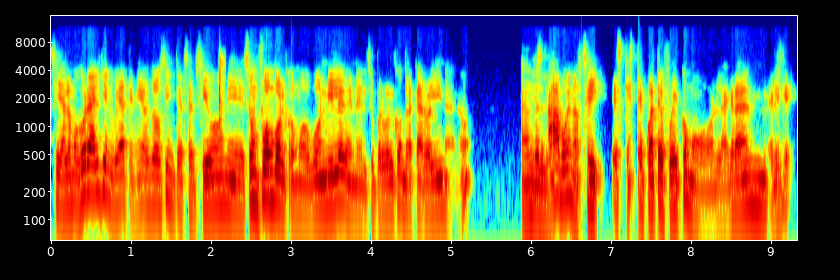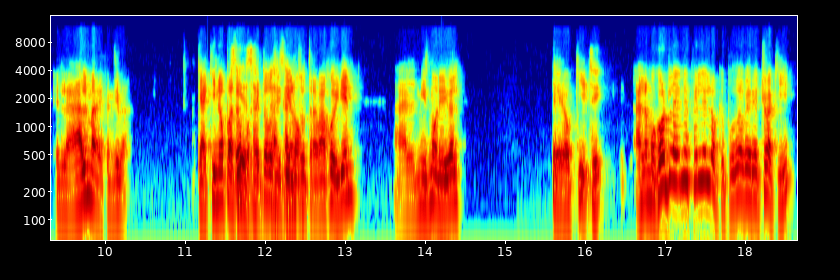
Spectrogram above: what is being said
Si a lo mejor alguien hubiera tenido dos intercepciones, un fumble como Von Miller en el Super Bowl contra Carolina, ¿no? Ándale. Ah, bueno, sí, es que este cuate fue como la gran, el la alma defensiva. Que aquí no pasó Sí, porque exacto, todos hicieron no. su trabajo y bien, al mismo nivel. Pero aquí, Sí, a lo mejor la NFL lo que pudo haber hecho aquí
